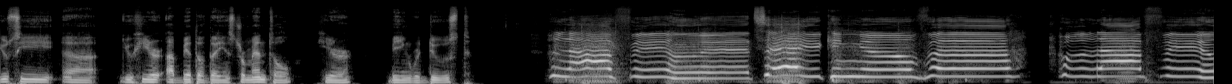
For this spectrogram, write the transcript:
you see uh, you hear a bit of the instrumental here being reduced. I feel it taking over. I feel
